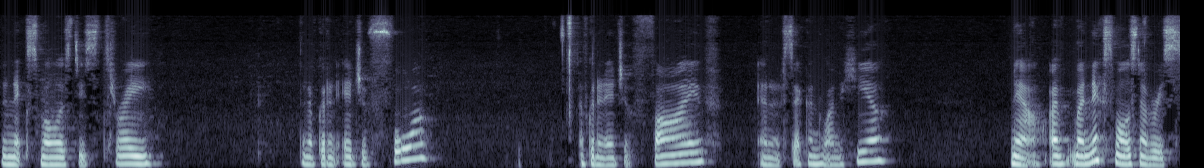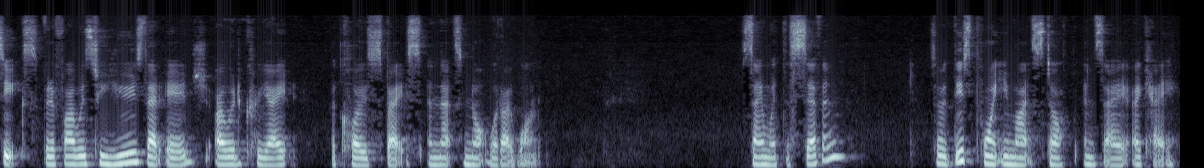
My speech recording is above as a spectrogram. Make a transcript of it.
The next smallest is three. Then I've got an edge of 4. I've got an edge of 5 and a second one here. Now, I've, my next smallest number is 6, but if I was to use that edge, I would create a closed space, and that's not what I want. Same with the 7. So at this point, you might stop and say, okay,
